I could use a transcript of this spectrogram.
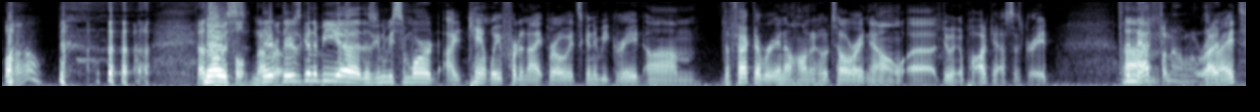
Wow. That's no, there, there's gonna be uh, there's gonna be some more. I can't wait for tonight, bro. It's gonna be great. Um, the fact that we're in a haunted hotel right now, uh, doing a podcast is great. Isn't that um, phenomenal, right? Right?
